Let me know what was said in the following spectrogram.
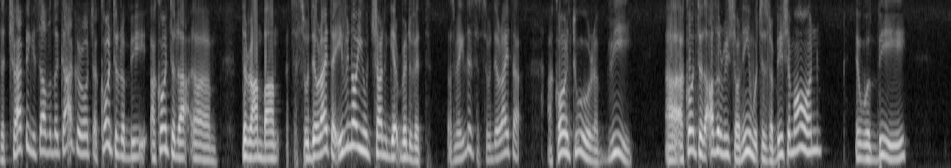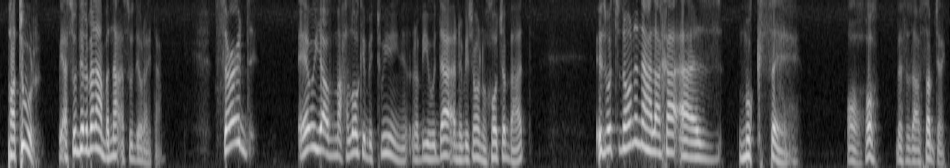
the trapping itself of the cockroach, according to the according to the um, the Rambam, it's asur deoraita, even though you're trying to get rid of it. Let's make this asur deoraita. According to Rabbi, uh, according to the other Rishonim, which is Rabbi Shimon, it will be Patur. Be Asud but not a Asud Third area of mahloki between Rabbi Yehuda and Rabbi Shimon Chol Shabbat is what's known in halacha as mukseh. Oh, oh, this is our subject.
